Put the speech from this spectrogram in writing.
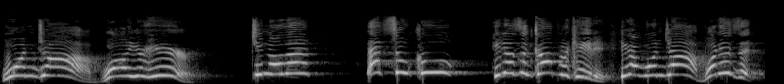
One job while you're here. Do you know that? That's so cool. He doesn't complicate it. You got one job. What is it?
